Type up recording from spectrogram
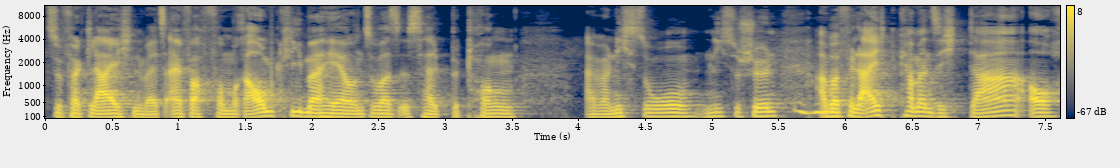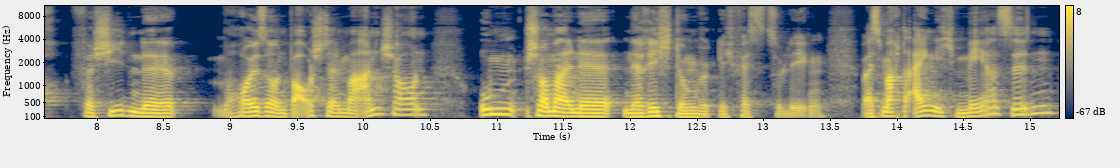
zu vergleichen, weil es einfach vom Raumklima her und sowas ist halt Beton einfach nicht so, nicht so schön. Mhm. Aber vielleicht kann man sich da auch verschiedene Häuser und Baustellen mal anschauen, um schon mal eine, eine Richtung wirklich festzulegen. Weil es macht eigentlich mehr Sinn,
